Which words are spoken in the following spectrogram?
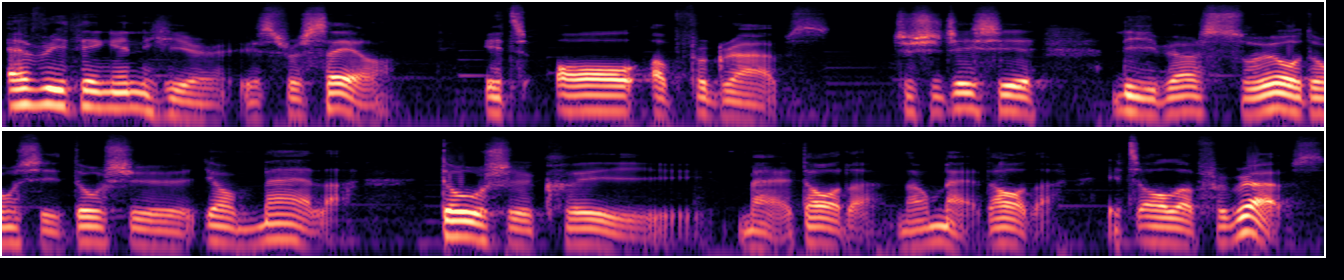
Everything in here is for sale. It's all up for grabs. 就是这些里边所有东西都是要卖了，都是可以买到的，能买到的。It's all up for grabs.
